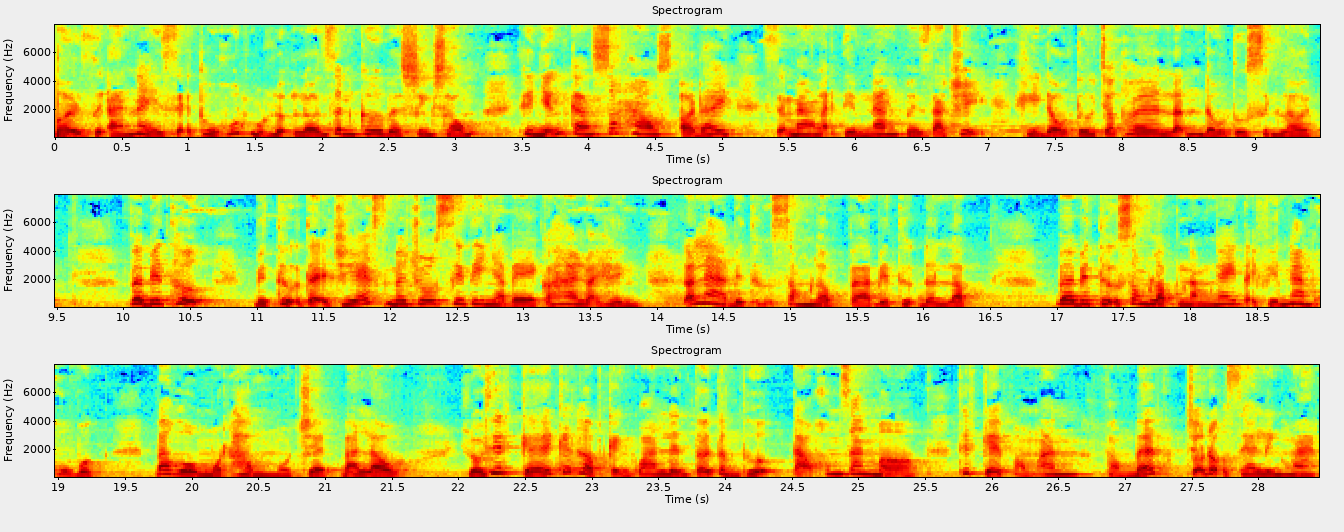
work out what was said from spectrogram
bởi dự án này sẽ thu hút một lượng lớn dân cư về sinh sống thì những căn shop house ở đây sẽ mang lại tiềm năng về giá trị khi đầu tư cho thuê lẫn đầu tư sinh lời. Về biệt thự, biệt thự tại GS Metro City Nhà Bè có hai loại hình, đó là biệt thự song lập và biệt thự đơn lập. Về biệt thự song lập nằm ngay tại phía nam khu vực, bao gồm một hầm, một trệt, ba lầu. Lối thiết kế kết hợp cảnh quan lên tới tầng thượng tạo không gian mở, thiết kế phòng ăn, phòng bếp, chỗ đậu xe linh hoạt.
